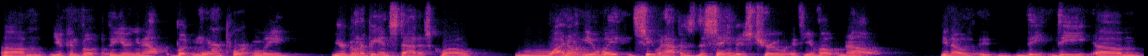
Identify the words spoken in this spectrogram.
um, you can vote the union out. But more importantly, you're going to be in status quo. Why don't you wait and see what happens? The same is true if you vote no. You know, the the um,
